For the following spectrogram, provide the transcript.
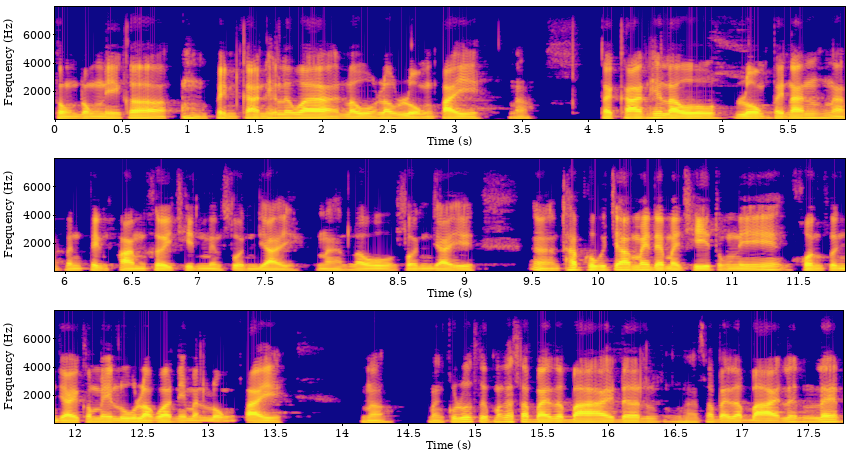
ตรงตรงนี้ก็เป็นการที่เรียกว่าเราเราหลงไปนะแต่การที่เราหลงไปนั้นนะเป็นเป็นความเคยชินเป็นส่วนใหญ่นะเราส่วนใหญ่ถ้าพระพุทธเจ้าไม่ได้มาชี้ตรงนี้ คนส่วนใหญ่ก็ไม่รู้หรอกว่านี่มันหลงไปเนาะมันก็รู้สึกมันก็สบายสบายเดินสบายสบายเล่นเล่น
